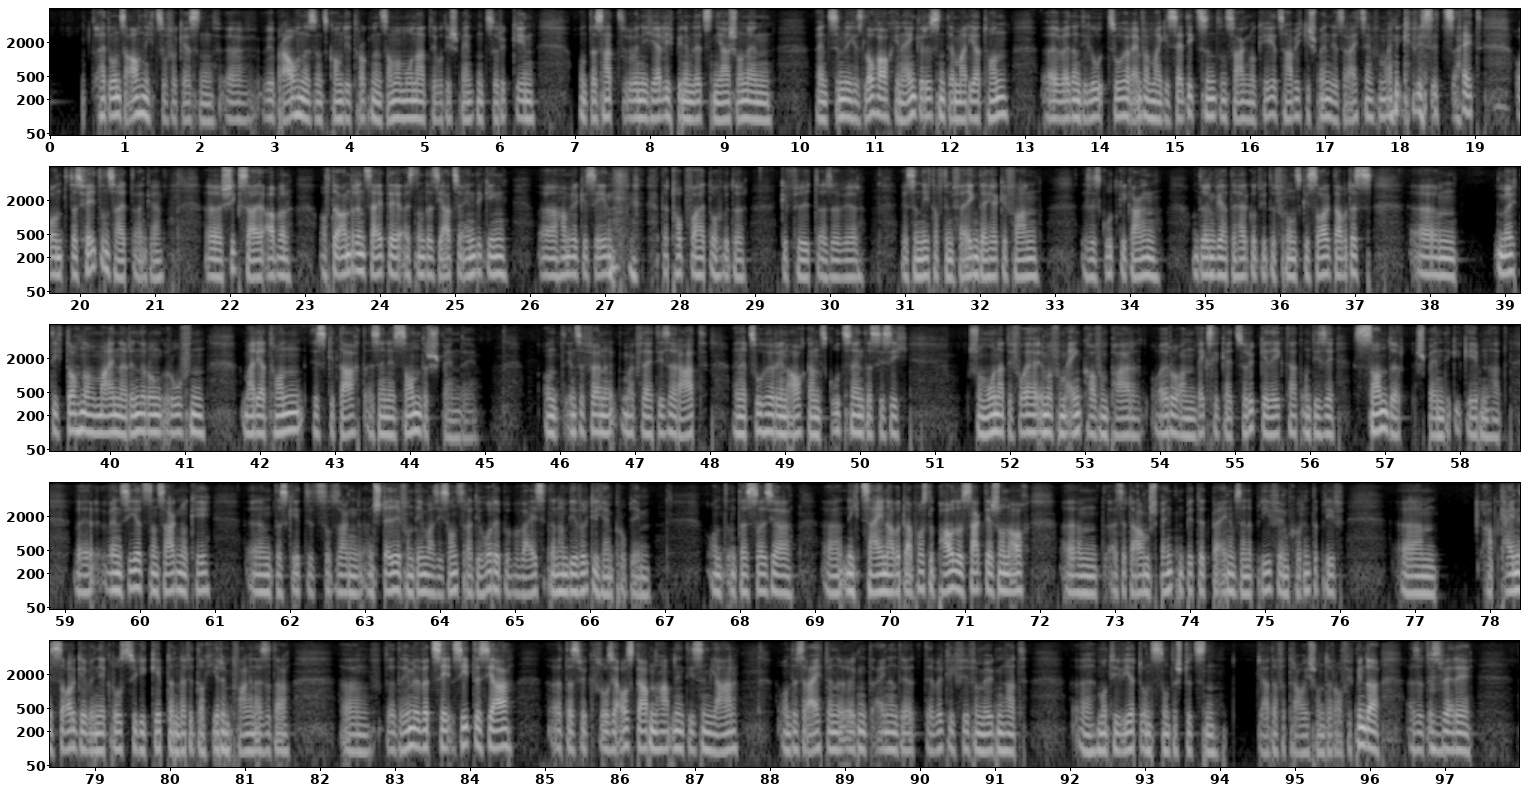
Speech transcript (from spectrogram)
hat uns auch nicht zu vergessen. Äh, wir brauchen es, sonst kommen die trockenen Sommermonate, wo die Spenden zurückgehen. Und das hat, wenn ich ehrlich bin, im letzten Jahr schon ein, ein ziemliches Loch auch hineingerissen, der Marathon, äh, weil dann die Zuhörer einfach mal gesättigt sind und sagen, okay, jetzt habe ich gespendet, jetzt reicht es einfach mal eine gewisse Zeit. Und das fehlt uns halt dann, gell? Äh, Schicksal. Aber auf der anderen Seite, als dann das Jahr zu Ende ging, äh, haben wir gesehen, der Topf war halt doch wieder gefüllt. Also wir, wir sind nicht auf den Felgen dahergefahren. Es ist gut gegangen und irgendwie hat der Herrgott wieder für uns gesorgt. Aber das ähm, möchte ich doch noch mal in Erinnerung rufen. Marathon ist gedacht als eine Sonderspende. Und insofern mag vielleicht dieser Rat einer Zuhörerin auch ganz gut sein, dass sie sich schon Monate vorher immer vom Einkauf ein paar Euro an Wechselgeld zurückgelegt hat und diese Sonderspende gegeben hat. Weil wenn Sie jetzt dann sagen, okay, ähm, das geht jetzt sozusagen anstelle von dem, was ich sonst Radio Horeb überweise, dann haben wir wirklich ein Problem. Und, und das soll es ja äh, nicht sein. Aber der Apostel Paulus sagt ja schon auch, ähm, als er da um Spenden bittet bei einem seiner Briefe im Korintherbrief, ähm, habt keine Sorge, wenn ihr großzügig gebt, dann werdet auch ihr empfangen. Also da äh, der Himmel wird, sieht es ja, äh, dass wir große Ausgaben haben in diesem Jahr. Und es reicht, wenn irgendeinen, der, der wirklich viel Vermögen hat, äh, motiviert, uns zu unterstützen. Ja, da vertraue ich schon darauf. Ich bin da, also das mhm. wäre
